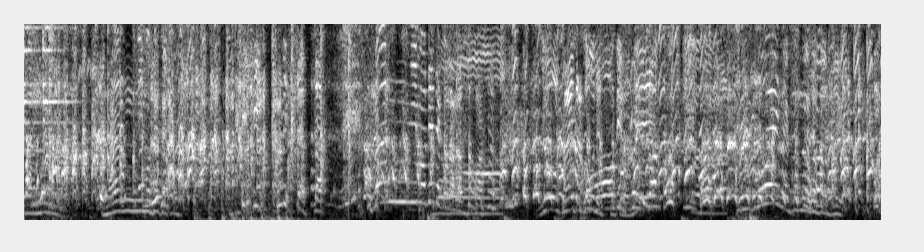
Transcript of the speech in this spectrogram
ぜ 何にも出てこない。びっくりしちゃった。何にも出てこなかった よう耐えた方です びっくりした。すごいね、この子たち。この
